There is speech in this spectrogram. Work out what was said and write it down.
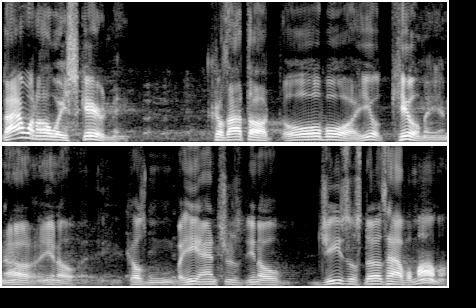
that one always scared me because I thought, oh boy, he'll kill me. And I, you know, because he answers, you know, Jesus does have a mama.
